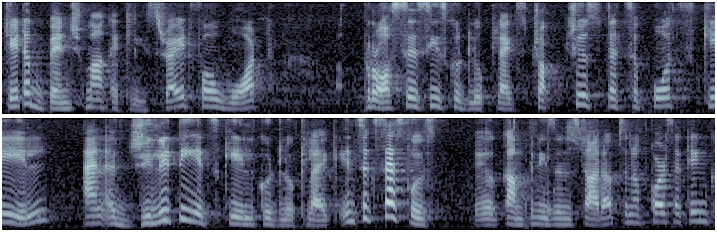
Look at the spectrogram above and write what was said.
get a benchmark at least, right, for what processes could look like, structures that support scale and agility at scale could look like in successful uh, companies and startups. And of course, I think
